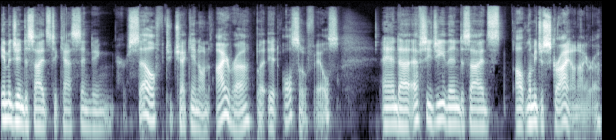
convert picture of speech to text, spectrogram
Imogen decides to cast sending herself to check in on Ira, but it also fails. And uh, FCG then decides, let me just scry on Ira.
